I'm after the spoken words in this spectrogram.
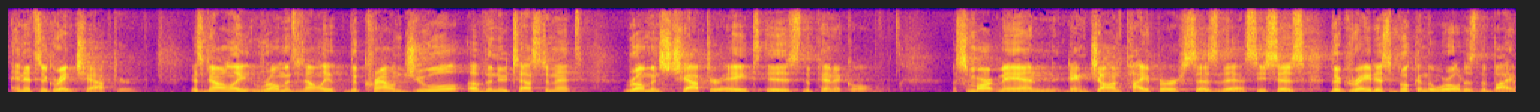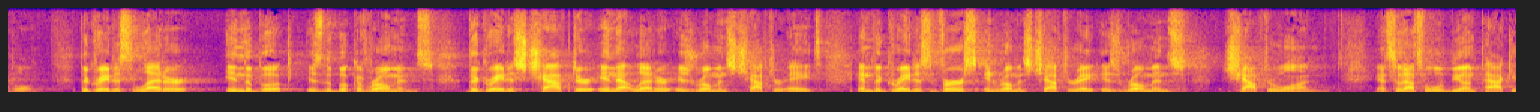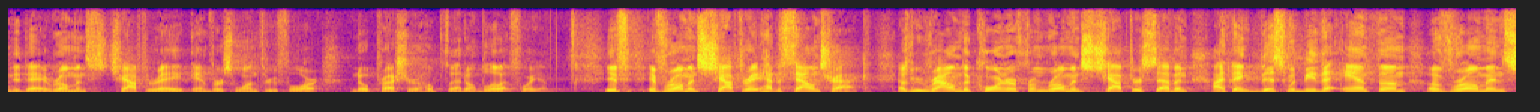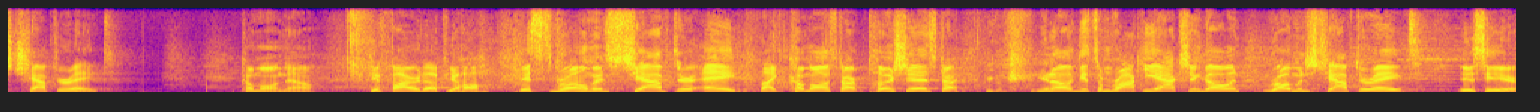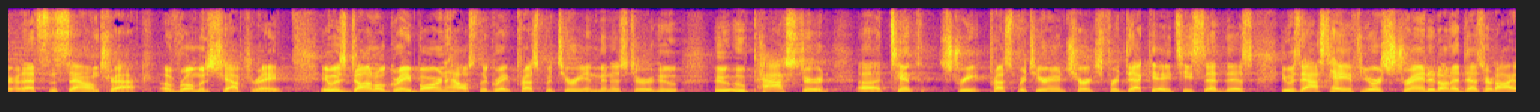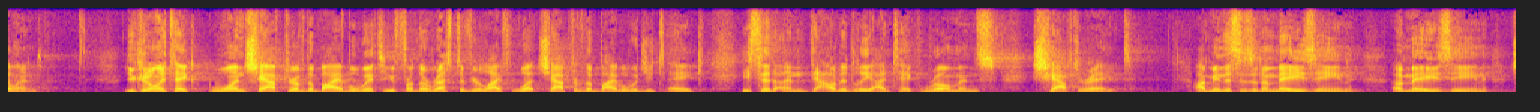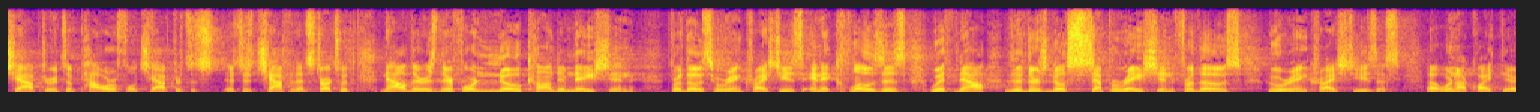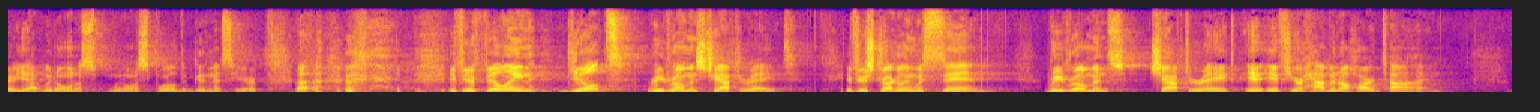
and it's a great chapter. It's not only, Romans is not only the crown jewel of the New Testament, Romans chapter 8 is the pinnacle. A smart man named John Piper says this. He says, The greatest book in the world is the Bible. The greatest letter in the book is the book of Romans. The greatest chapter in that letter is Romans chapter 8. And the greatest verse in Romans chapter 8 is Romans chapter 1. And so that's what we'll be unpacking today Romans chapter 8 and verse 1 through 4. No pressure. Hopefully, I don't blow it for you. If, if Romans chapter 8 had a soundtrack, as we round the corner from Romans chapter 7, I think this would be the anthem of Romans chapter 8. Come on now. Get fired up, y'all. It's Romans chapter 8. Like, come on, start pushing, start, you know, get some rocky action going. Romans chapter 8 is here. That's the soundtrack of Romans chapter 8. It was Donald Grey Barnhouse, the great Presbyterian minister who, who, who pastored uh, 10th Street Presbyterian Church for decades. He said this He was asked, Hey, if you were stranded on a desert island, you could only take one chapter of the Bible with you for the rest of your life. What chapter of the Bible would you take? He said, Undoubtedly, I'd take Romans chapter 8. I mean, this is an amazing, amazing chapter. It's a powerful chapter. It's a, it's a chapter that starts with, Now there is therefore no condemnation for those who are in Christ Jesus. And it closes with, Now there's no separation for those who are in Christ Jesus. Uh, we're not quite there yet. We don't want to, spoil the goodness here. Uh, if you're feeling guilt, read Romans chapter 8. If you're struggling with sin, read Romans chapter 8. If you're having a hard time,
